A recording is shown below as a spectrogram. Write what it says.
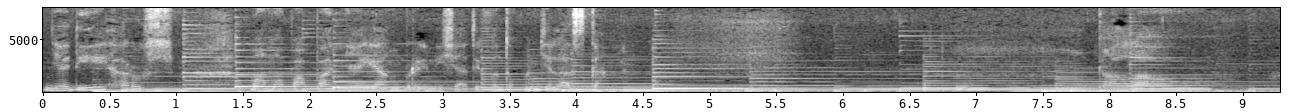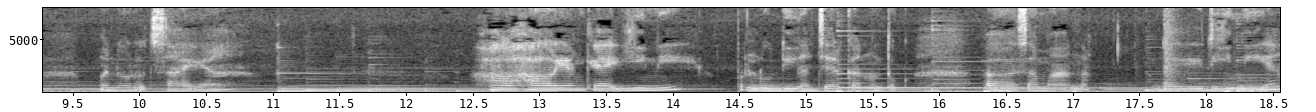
Jadi harus mama papanya yang berinisiatif untuk menjelaskan. Kayak gini perlu diajarkan untuk uh, sama anak dari dini ya.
